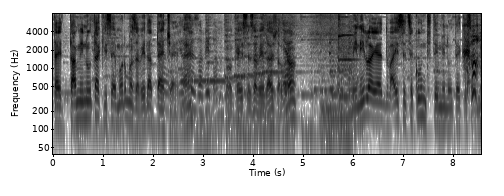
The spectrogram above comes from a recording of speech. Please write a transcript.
Da je ta minuta, ki se je moramo zavedati, teče. Se Ne? zavedam. Okay, se zavedaš, dobro? Ja. Minilo je 20 sekund te minute, ki se jo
